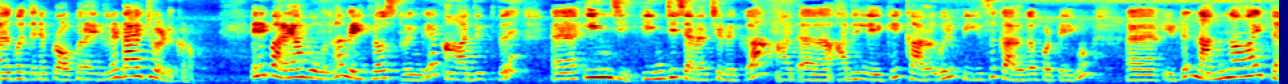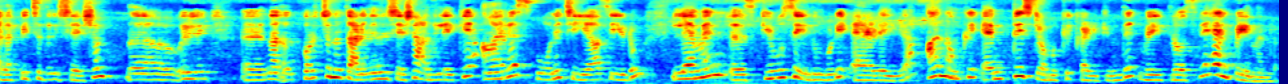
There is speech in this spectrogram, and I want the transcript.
അതുപോലെ തന്നെ പ്രോപ്പർ ആയിട്ടുള്ള ഡയറ്റും എടുക്കണം. ഇനി പറയാൻ പോകുന്ന വെയിറ്റ് ലോസ് ഡ്രിങ്ക് ആദ്യത്തെ ഇഞ്ചി. ഇഞ്ചി ചതച്ചെടുക്കുക. അത്, അതിലേക്ക് കറു ഒരു പീസ് കറുകപ്പൊട്ടയും ഇട്ട് നന്നായി തിളപ്പിച്ചതിന് ശേഷം ഒരു കുറച്ചൊന്ന് തടിഞ്ഞതിന് ശേഷം അതിലേക്ക് അര സ്പൂണ് ചിയാ സീഡും ലെമൺ സ്ക്യൂസ് ചെയ്തും കൂടി ആഡ് ചെയ്യുക. അത് നമുക്ക് എം ടി സ്റ്റൊമക്ക് കഴിക്കുന്നത് വെയിറ്റ് ലോസിന് ഹെൽപ്പ് ചെയ്യുന്നുണ്ട്.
